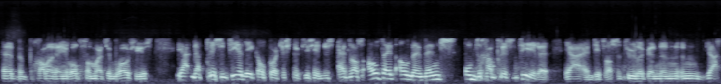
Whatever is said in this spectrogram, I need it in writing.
Eh, het programma Renje Rots van Martin Brosius. Ja, daar presenteerde ik al korte stukjes in. Dus het was altijd al mijn wens om te gaan presenteren. Ja, en dit was natuurlijk een, een, een ja,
